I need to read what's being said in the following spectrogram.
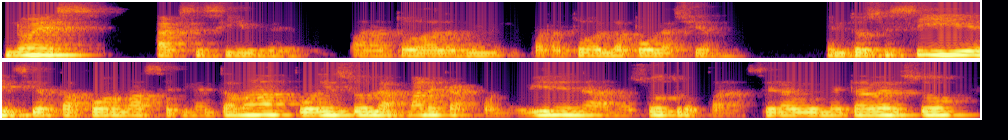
no es accesible para toda para toda la población. Entonces sí, en cierta forma segmenta más. Por eso las marcas cuando vienen a nosotros para hacer algo metaverso,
